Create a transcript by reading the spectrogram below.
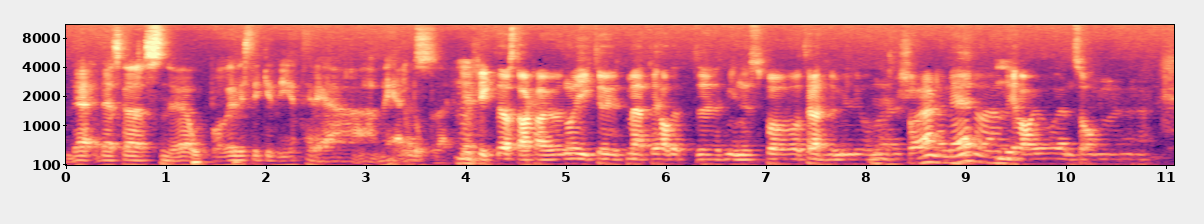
det, det skal snø oppover hvis ikke de tre er med helt oppe der. Helt riktig. og Start har jo, nå gikk det jo ut med at de hadde et eh, minus på 30 millioner så er mer. og De har jo en sånn eh,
